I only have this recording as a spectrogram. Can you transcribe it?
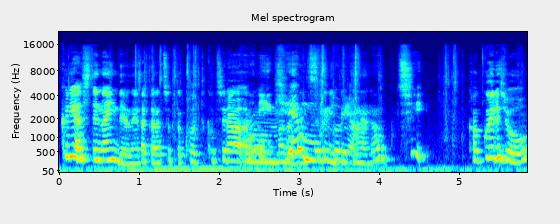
クリアしてないんだよね。だからちょっとここちらあの何まだすぐにできない。かっこいいでしょ？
